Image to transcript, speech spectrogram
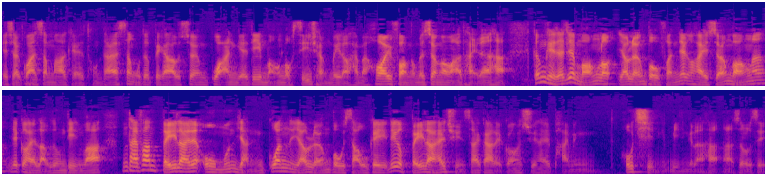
一齊關心下其實同大家生活都比較相關嘅一啲網絡市場未來係咪開放咁嘅相關話題啦嚇。咁其實即係網絡有兩部分，一個係上網啦，一個係流動電話。咁睇翻比例咧，澳門人均有兩部手機，呢個比例喺全世界嚟講算係排名好前面㗎啦嚇。啊，蘇老師。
